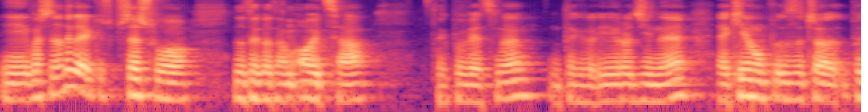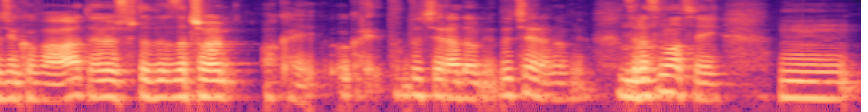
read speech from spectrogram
I właśnie dlatego, jak już przeszło do tego tam ojca, tak powiedzmy, tego jej rodziny, jak ją zaczęła, podziękowała, to ja już wtedy zacząłem, okej, okej, to dociera do mnie, dociera do mnie, coraz mocniej. Mm,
